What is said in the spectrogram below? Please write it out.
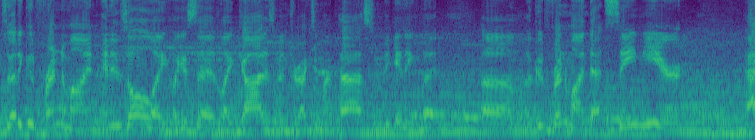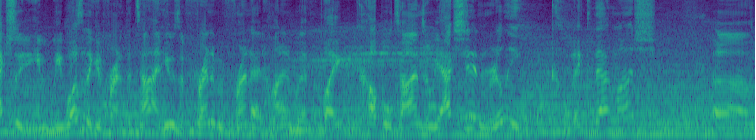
So I had a good friend of mine, and it was all like, like I said, like God has been directing my path from the beginning. But um, a good friend of mine that same year, actually, he, he wasn't a good friend at the time. He was a friend of a friend I'd hunted with like a couple times, and we actually didn't really click that much. Um,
